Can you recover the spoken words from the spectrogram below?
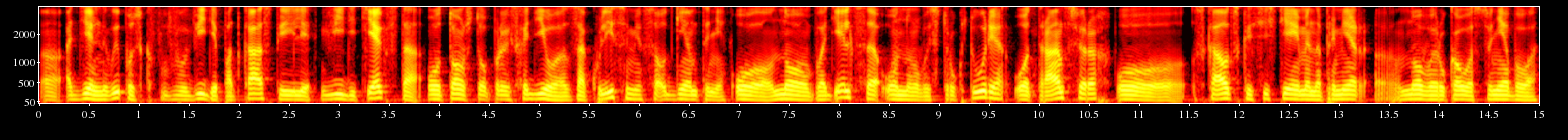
э, отдельный выпуск в виде подкаста или в виде текста о том, что происходило за кулисами в Саутгемптоне, о новом владельце, о новой структуре, о трансферах, о скаутской системе. Например, э, новое руководство не было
